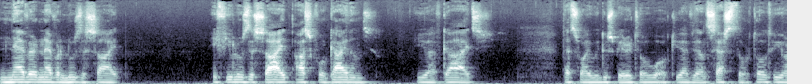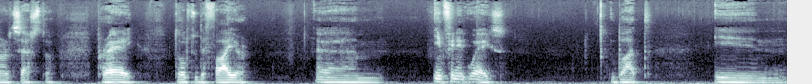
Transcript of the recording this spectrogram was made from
never never lose the sight. If you lose the sight, ask for guidance. You have guides. That's why we do spiritual work. You have the ancestor. Talk to your ancestor. Pray. Talk to the fire. Um, infinite ways. But in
